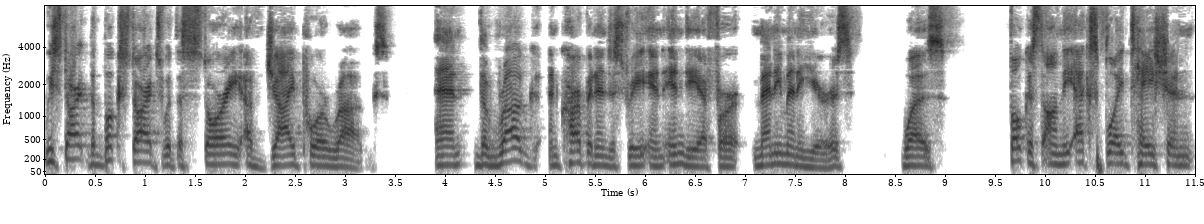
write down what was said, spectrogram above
We start. The book starts with the story of Jaipur rugs, and the rug and carpet industry in India for many, many years was focused on the exploitation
